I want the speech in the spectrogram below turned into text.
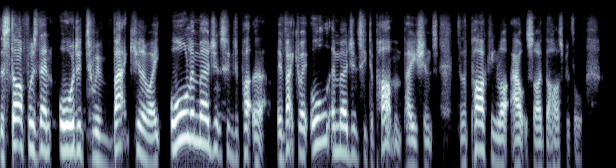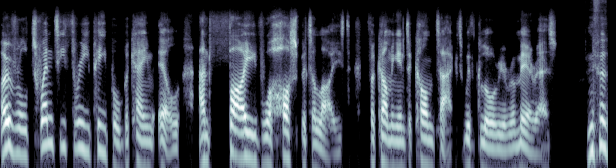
The staff was then ordered to evacuate all emergency depart- uh, evacuate all emergency department patients to the parking lot outside the hospital. Overall, 23 people became ill and five were hospitalized for coming into contact with Gloria Ramirez. This was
